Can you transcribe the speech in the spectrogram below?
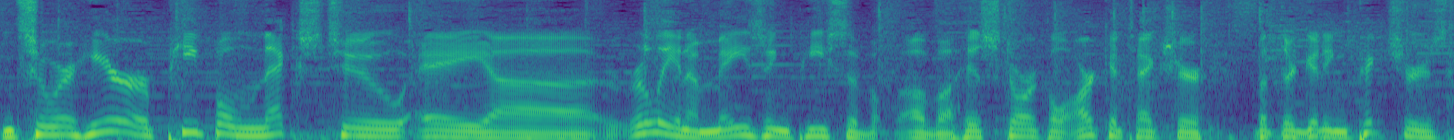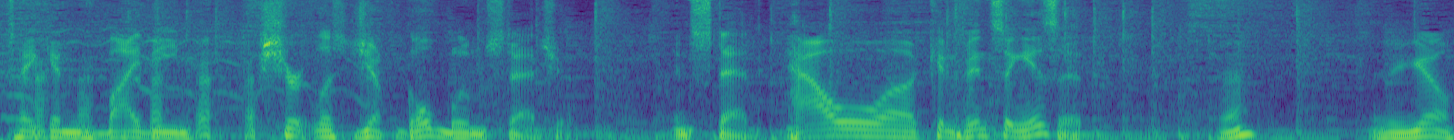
And so we're here are people next to a uh, really an amazing piece of, of a historical architecture, but they're getting pictures taken by the shirtless Jeff Goldblum statue instead. How uh, convincing is it? Huh? There you go.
